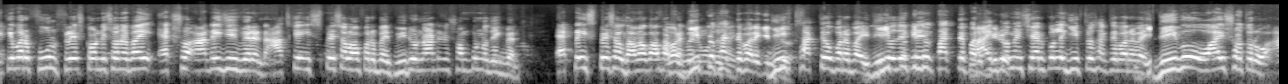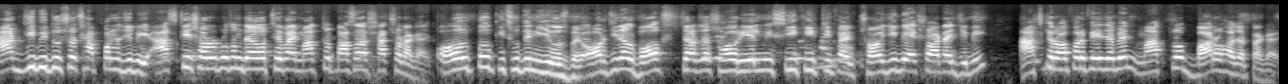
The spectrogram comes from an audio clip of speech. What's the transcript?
একেবারে ফুল ফ্রেশ কন্ডিশনে ভাই, একশো আট জি ভ্যারেন্ট আজকে স্পেশাল অফার ভাই ভিডিও না টেনে সম্পূর্ণ দেখবেন। একটা স্পেশাল ধামাকা অফার আবার গিফট থাকতে পারে কিন্তু। গিফট থাকতেও পারে ভাই ভিডিও দেখে কিন্তু থাকতে পারে লাইক কমেন্ট শেয়ার করলে গিফটও থাকতে পারে ভাই। Vivo Y17 8GB 256GB আজকে সর্বপ্রথম দেওয়া হচ্ছে ভাই মাত্র 5700 টাকায়। অল্প কিছুদিন ইউজ ভাই। অরিজিনাল বক্স চার্জার সহ Realme C55 6GB 128GB আজকের অফার পেয়ে যাবেন মাত্র বারো হাজার টাকায়।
